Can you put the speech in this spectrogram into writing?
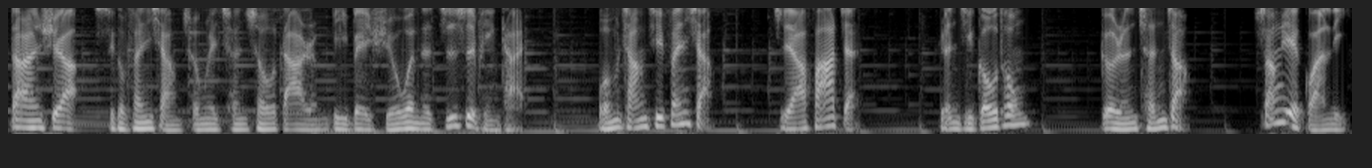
大人学啊，是个分享成为成熟大人必备学问的知识平台。我们长期分享职业发展、人际沟通、个人成长、商业管理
